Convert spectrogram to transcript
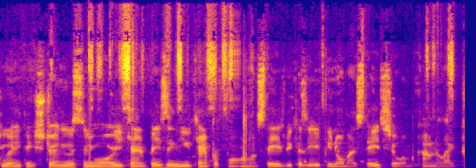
do anything strenuous anymore. You can't basically you can't perform on stage because if you know my stage show, I'm kind of like,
